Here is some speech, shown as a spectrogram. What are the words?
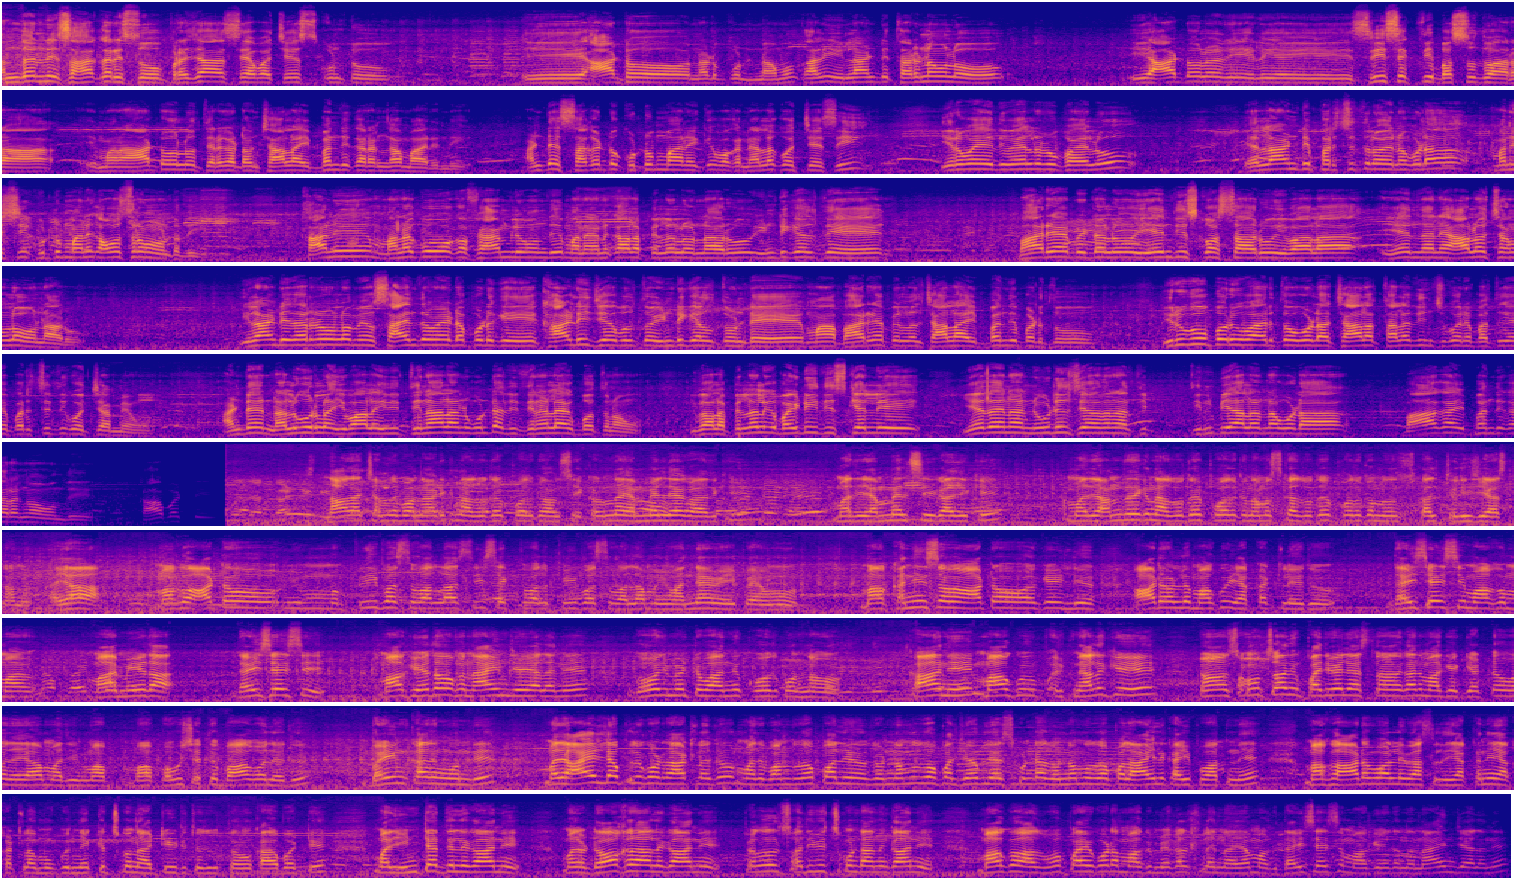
అందరినీ సహకరిస్తూ ప్రజాసేవ చేసుకుంటూ ఈ ఆటో నడుపుకుంటున్నాము. కానీ ఇలాంటి తరుణంలో ఈ ఆటోలో ఈ శ్రీశక్తి బస్సు ద్వారా ఈ మన ఆటోలు తిరగటం చాలా ఇబ్బందికరంగా మారింది. అంటే సగటు కుటుంబానికి ఒక నెలకు వచ్చేసి ఇరవై ఐదు వేల రూపాయలు ఎలాంటి పరిస్థితిలో అయినా కూడా మనిషి కుటుంబానికి అవసరం ఉంటుంది. కానీ మనకు ఒక ఫ్యామిలీ ఉంది మన వెనకాల పిల్లలు ఉన్నారు. ఇంటికి వెళ్తే భార్య బిడ్డలు ఏం తీసుకొస్తారు ఇవాళ ఏందనే ఆలోచనలో ఉన్నారు. ఇలాంటి తరుణంలో మేము సాయంత్రం అయ్యేటప్పటికి ఖాళీ జేబులతో ఇంటికి వెళ్తుంటే మా భార్య పిల్లలు చాలా ఇబ్బంది పడుతూ ఇరుగు పొరుగు వారితో కూడా చాలా తలదించుకొని బతికే పరిస్థితికి వచ్చాం మేము. అంటే నలుగురిలో ఇవాళ ఇది తినాలనుకుంటే అది తినలేకపోతున్నాం. ఇవాళ పిల్లలకి బయటికి తీసుకెళ్ళి ఏదైనా నూడిల్స్ ఏదైనా తి- తినిపించాలన్నా కూడా బాగా ఇబ్బందికరంగా ఉంది. కాబట్టి నారా చంద్రబాబు నాయుడికి నా హృదయపూర్వక నమస్కారం. ఇక్కడ ఉన్న ఎమ్మెల్యే గారికి మరి ఎమ్మెల్సీ గారికి మరి అందరికీ నా హృదయపూర్వక నమస్కారం హృదయపూర్వక నమస్కారాలు తెలియజేస్తాను అయ్యా మాకు ఆటో ఫ్రీ బస్సు వల్ల శ్రీశక్తి వల్ల ఫ్రీ బస్సు వల్ల మేము అన్యాయం అయిపోయాము. మా కనీసం ఆటోకి లే- ఆటోళ్ళు మాకు ఎక్కట్లేదు. దయచేసి మాకు మా మా మీద దయచేసి మాకు ఏదో ఒక న్యాయం చేయాలని గవర్నమెంట్ వారిని కోరుకుంటున్నాము. కానీ మాకు నెలకి సంవత్సరానికి పదివేలు వేస్తున్నాను కానీ మాకు గెట్ అవ్వదయ్యా మరి మా మా భవిష్యత్తు బాగోలేదు. భయంకరంగా ఉంది. మరి ఆయిల్ డబ్బులు కూడా రావట్లేదు. మరి వంద రూపాయలు రెండు వందల రూపాయలు జేబులు వేసుకుంటే రెండు వందల రూపాయలు ఆయిల్కి అయిపోతుంది. మాకు ఆడవాళ్ళు అసలు ఎక్కనే ఎక్కట్లా ముగ్గురు నెక్కించుకుని అటు ఇటు తిరుగుతాం కాబట్టి మరి ఇంటద్దెలు కానీ మరి డోకరాలు కానీ పిల్లలు చదివించుకుంటాను కానీ మాకు ఆ రూపాయి కూడా మాకు మిగలట్లేదయ్యా. మాకు దయచేసి మాకు ఏదైనా న్యాయం చేయాలని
